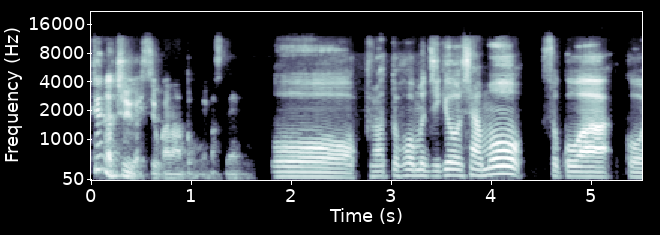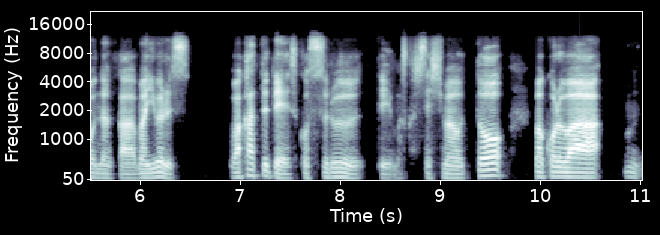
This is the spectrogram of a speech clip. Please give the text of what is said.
ていうのは注意が必要かなと思いますね。おープラットフォーム事業者も、そこは、こう、なんか、まあ、いわゆる、分かってて、こう、スルーって言いますか、してしまうと、まあ、これは、うん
